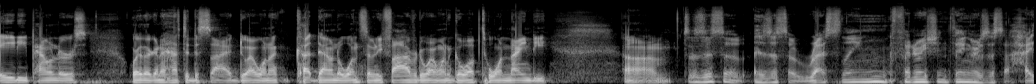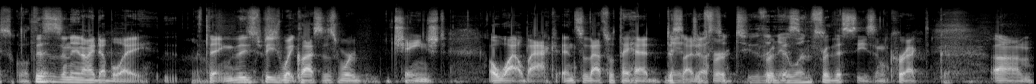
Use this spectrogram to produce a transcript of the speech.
80 pounders where they're gonna have to decide: do I want to cut down to 175 or do I want to go up to 190? So is this a is this a wrestling federation thing or is this a high school thing? This is an NIAA thing. These these weight classes were changed a while back, and so that's what they had decided for to the for new this ones? for this season. Correct. Um,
